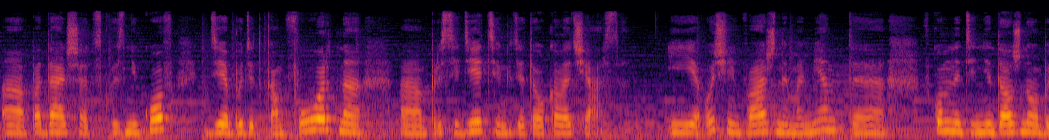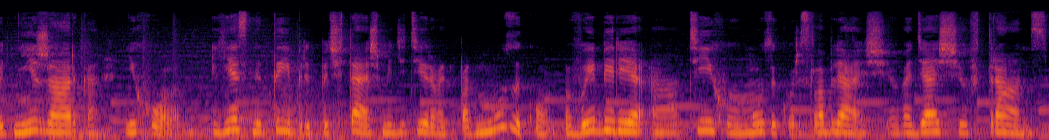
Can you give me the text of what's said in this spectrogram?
а, подальше от сквозняков, где будет комфортно а, просидеть где-то около часа. И очень важный момент э, комнате не должно быть ни жарко, ни холодно. Если ты предпочитаешь медитировать под музыку, выбери а, тихую музыку, расслабляющую, вводящую в транс.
